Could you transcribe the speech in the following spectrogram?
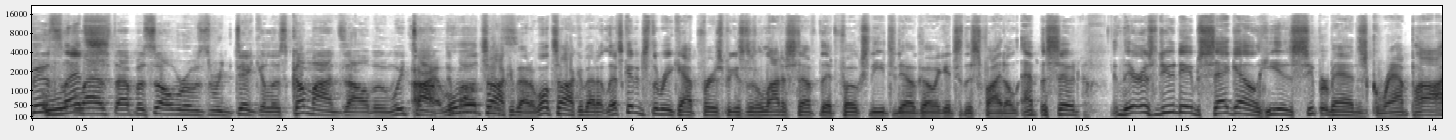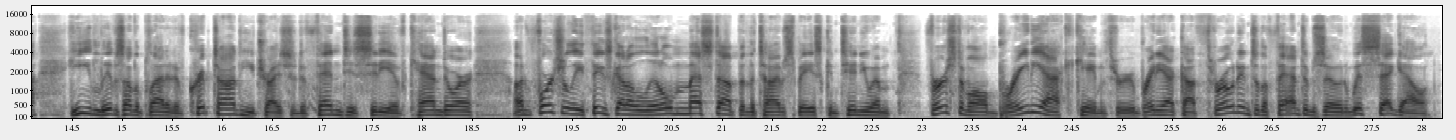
This Let's- last episode was ridiculous. Come on, Zalvin. We talked All right, well, about we'll talk about it. We'll talk about it. Let's get into the recap first because there's a lot of stuff that folks need to know going into this final episode. There is a dude named Seg-El. He is Superman's grandpa. He lives on the planet of Krypton. He tries to defend his city of Kandor. Unfortunately, things got a little messed up in the time space continuum. First of all, Brainiac came through. Brainiac got thrown into the Phantom Zone with Seg-El.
